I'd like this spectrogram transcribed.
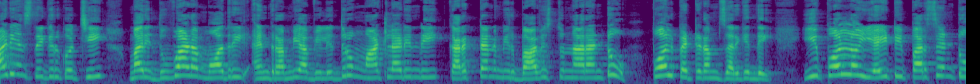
ఆడియన్స్ దగ్గరకు వచ్చి మరి దువ్వాడ మాదిరి అండ్ రమ్య వీళ్ళిద్దరూ మాట్లాడింది కరెక్ట్ అని మీరు భావిస్తున్నారంటూ పోల్ పెట్టడం జరిగింది. ఈ పోల్లో ఎయిటీ పర్సెంట్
